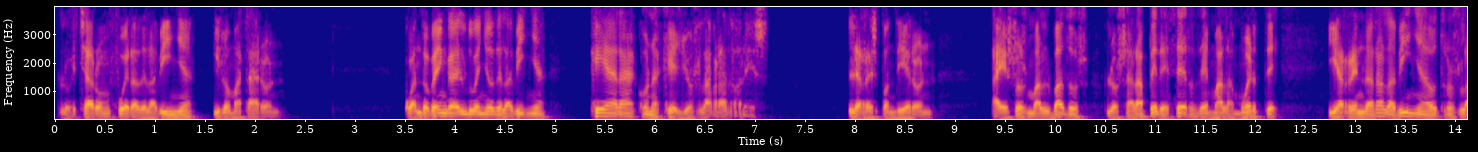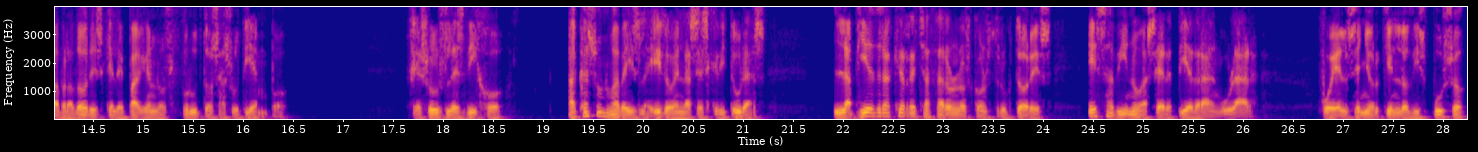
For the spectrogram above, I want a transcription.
lo echaron fuera de la viña y lo mataron. Cuando venga el dueño de la viña, ¿qué hará con aquellos labradores? Le respondieron, A esos malvados los hará perecer de mala muerte y arrendará la viña a otros labradores que le paguen los frutos a su tiempo. Jesús les dijo, ¿Acaso no habéis leído en las Escrituras? La piedra que rechazaron los constructores, esa vino a ser piedra angular. Fue el Señor quien lo dispuso,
